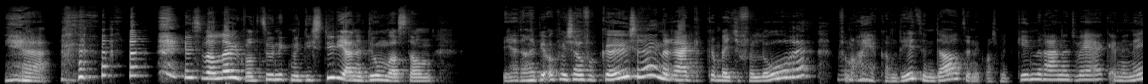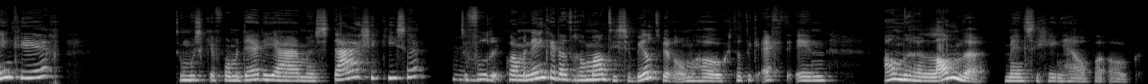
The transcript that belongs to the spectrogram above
Ja, het is wel leuk, want toen ik met die studie aan het doen was, dan, ja, dan heb je ook weer zoveel keuze en dan raak ik een beetje verloren. Van, oh ja, kan dit en dat. En ik was met kinderen aan het werk en in één keer, toen moest ik voor mijn derde jaar mijn stage kiezen. Hmm. Toen voelde, kwam in één keer dat romantische beeld weer omhoog, dat ik echt in andere landen mensen ging helpen ook.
